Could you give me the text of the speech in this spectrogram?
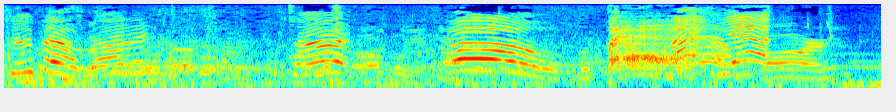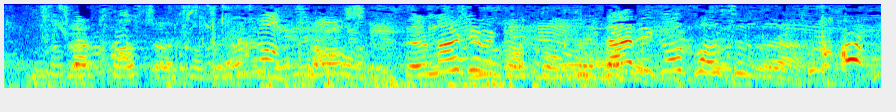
Shoot them, ready? Set, go! Not. So go closer. They're not close. They're not gonna go closer. Daddy, go closer to them.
